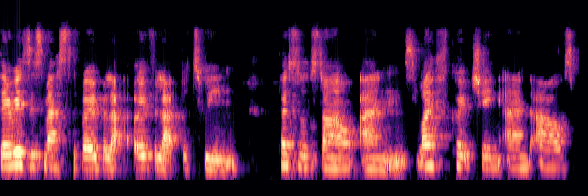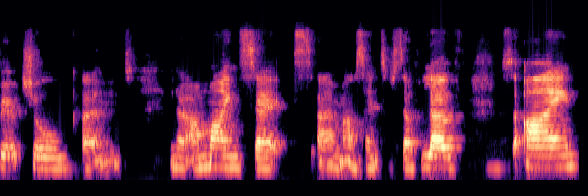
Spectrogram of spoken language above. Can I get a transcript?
there is this massive overlap overlap between personal style and life coaching and our spiritual and you know our mindset um, our sense of self-love so i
